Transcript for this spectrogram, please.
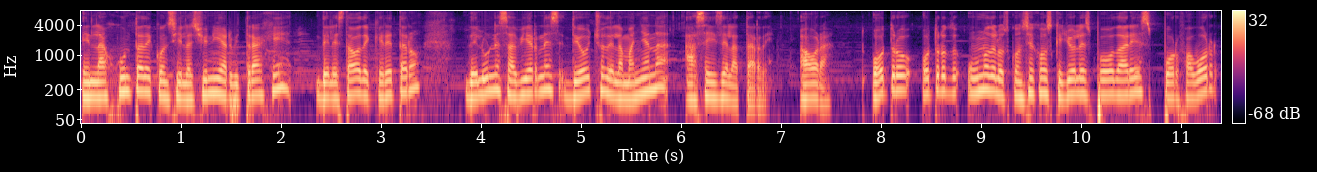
en la Junta de Conciliación y Arbitraje del Estado de Querétaro de lunes a viernes de 8 de la mañana a 6 de la tarde. Ahora, otro, otro, uno de los consejos que yo les puedo dar es, por favor,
